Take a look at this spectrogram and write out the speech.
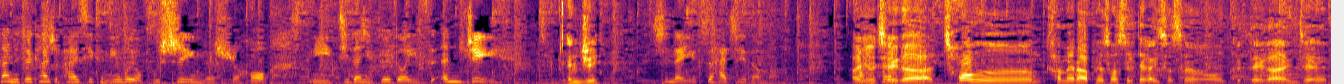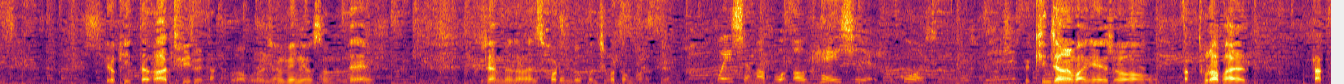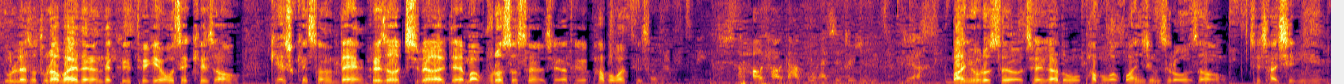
那你最开始拍戏肯定会有不适应的时候，你记得你最多一次 NG NG? 是哪一次？还记得吗？ 아니요, 제가 처음 카메라 앞에 섰을 때가 있었어요. 그때가 이제 이렇게 있다가 뒤를 딱 돌아보는 장면이었었는데 그 장면을 한 서른 몇 번 찍었던 것 같아요. 为什么不 OK？是不过是因为什么？ 긴장을 많이 해서 딱 돌아봐야 딱 놀래서 돌아봐야 되는데 그게 되게 어색해서 계속 했었는데 그래서 집에 갈 때 막 울었었어요. 제가 되게 바보 같아서. 많이 울었어요. 제가 너무 바보 같고 한심스러워서 제 자신이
